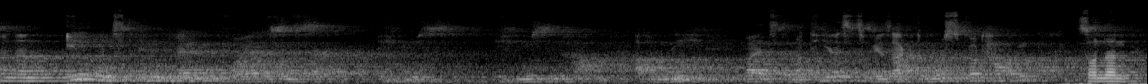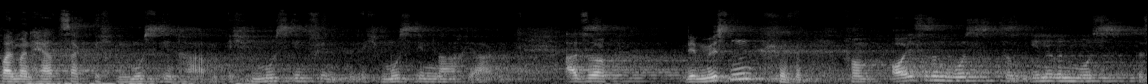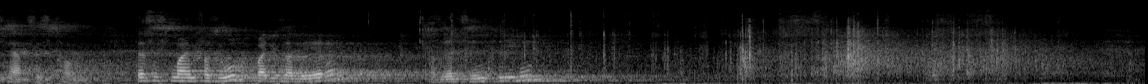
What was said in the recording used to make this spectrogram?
sondern in uns drin brennt ein Feuer, das uns sagt, ich muss, ich muss ihn haben. Aber nicht, weil es der Matthias zu musst Gott haben, sondern weil mein Herz sagt, ich muss ihn haben, ich muss ihn finden, ich muss ihm nachjagen. Also wir müssen vom äußeren Muss zum inneren Muss des Herzens kommen. Das ist mein Versuch bei dieser Lehre, dass wir das hinkriegen.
